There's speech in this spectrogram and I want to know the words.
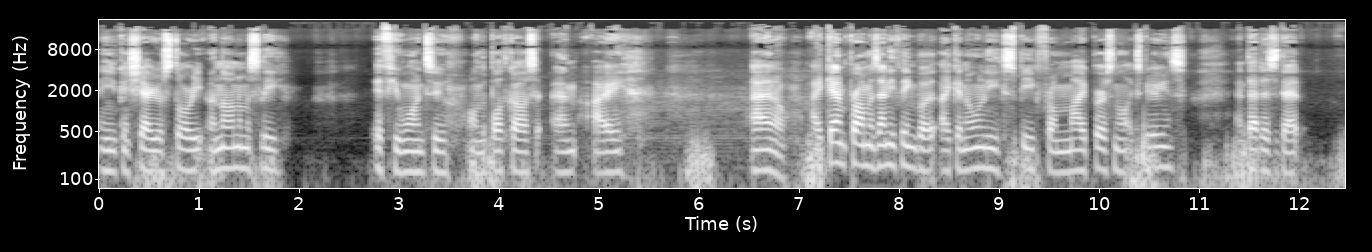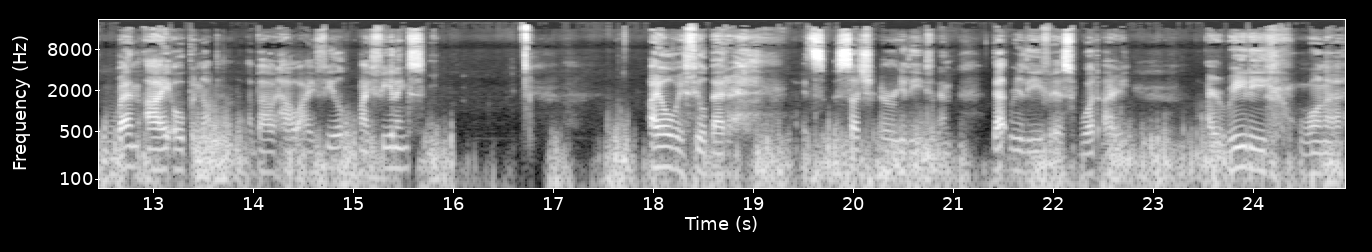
and you can share your story anonymously if you want to on the podcast. And I, I don't know, I can't promise anything, but I can only speak from my personal experience. And that is that when I open up about how I feel, my feelings, I always feel better. It's such a relief, and that relief is what I I really wanna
